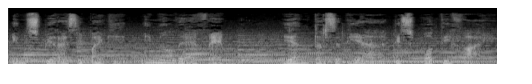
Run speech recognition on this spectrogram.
Inspirasi Pagi Email DFM yang tersedia di Spotify.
